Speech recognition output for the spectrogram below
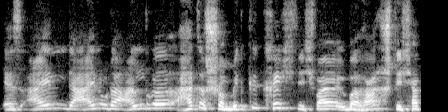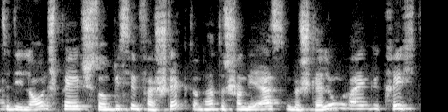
es ein, der ein oder andere hat es schon mitgekriegt. Ich war ja überrascht. Ich hatte die Launchpage so ein bisschen versteckt und hatte schon die ersten Bestellungen reingekriegt.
